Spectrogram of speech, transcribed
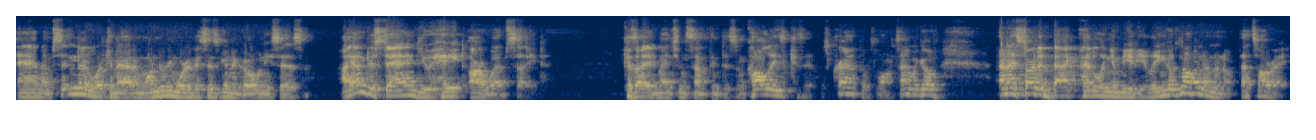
And I'm sitting there looking at him, wondering where this is going to go. And he says, "I understand you hate our website." Because I had mentioned something to some colleagues because it was crap. It was a long time ago. And I started backpedaling immediately. And goes, "No, no, no, no, no. That's all right.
